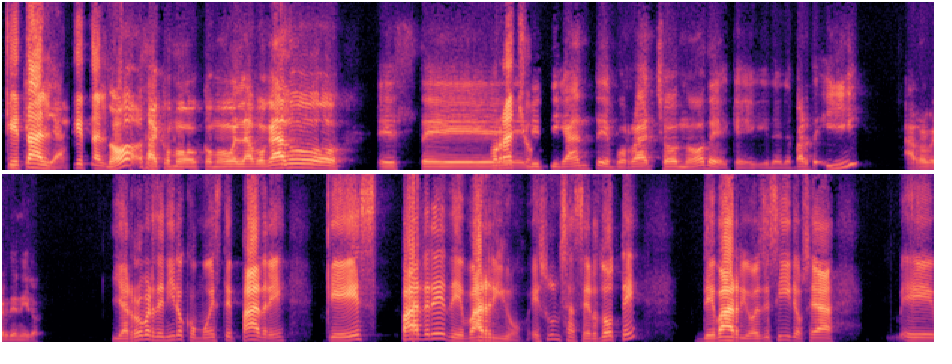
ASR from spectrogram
¿Qué tal? ¿Qué tal? ¿No? O sea, como, como el abogado este borracho. litigante, borracho, ¿no? De, que, de, parte, y a Robert De Niro. Y a Robert De Niro como este padre, que es padre de barrio, es un sacerdote de barrio, es decir, o sea, eh,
